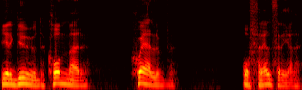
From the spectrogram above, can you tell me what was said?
Er Gud kommer själv och frälser er.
